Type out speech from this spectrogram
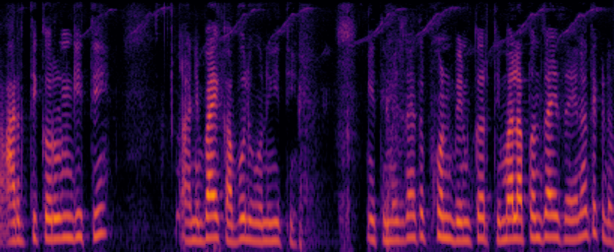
आरती करून घेते आणि बायका बोलवून येते. येते म्हणजे नाही तर फोन बिन करते. मला पण जायचं आहे ना तिकडं.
